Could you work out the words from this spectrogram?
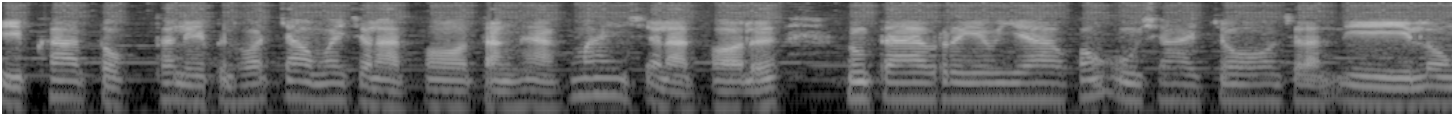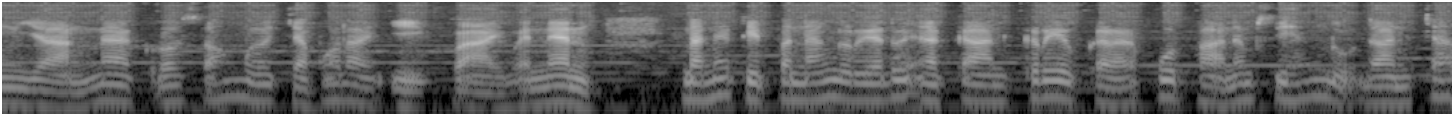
ถีบข้าตกทะเลเป็นเพราะเจ้าไม่ฉลาดพอต่างหากไม่ฉลาดพอเลยดวงตาเรียวยาวขององค์ชายโจรสลัดดีลงอย่างน่ากลัวสองมือจับหัวไหล่อีกฝ่ายไว้แน่นดันให้ติดผนังเรือด้วยอาการเกรียวกราดพูดผ่านน้ำเสียงดุดันเจ้า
